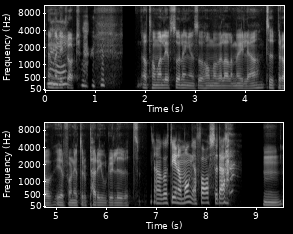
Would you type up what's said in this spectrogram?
Men det är klart. Att har man levt så länge så har man väl alla möjliga typer av erfarenheter och perioder i livet. Jag har gått igenom många faser där. Mm.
